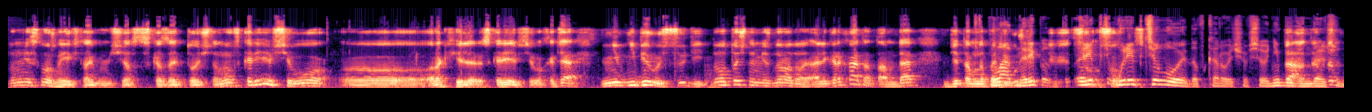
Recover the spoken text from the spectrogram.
ну, мне сложно их так сейчас сказать точно. Но, скорее всего, э, Рокфеллеры, скорее всего. Хотя не, не берусь судить. Но точно международного олигархата там, да, где там на Ладно, реп, реп, у рептилоидов, короче, все, не будем да, дальше.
